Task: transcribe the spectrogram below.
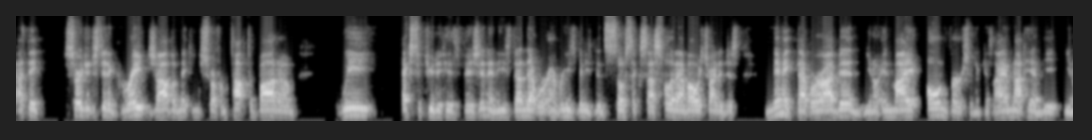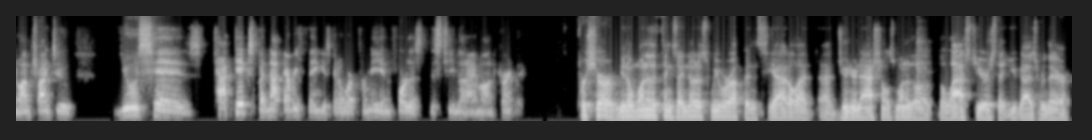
i think sergio just did a great job of making sure from top to bottom we executed his vision and he's done that wherever he's been he's been so successful and i've always tried to just mimic that where i've been you know in my own version because i am not him he you know i'm trying to use his tactics, but not everything is going to work for me and for this this team that I'm on currently. For sure. You know, one of the things I noticed, we were up in Seattle at, at Junior Nationals, one of the, the last years that you guys were there.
